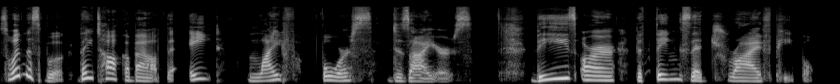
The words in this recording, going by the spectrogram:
So in this book, they talk about the eight life force desires. These are the things that drive people.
